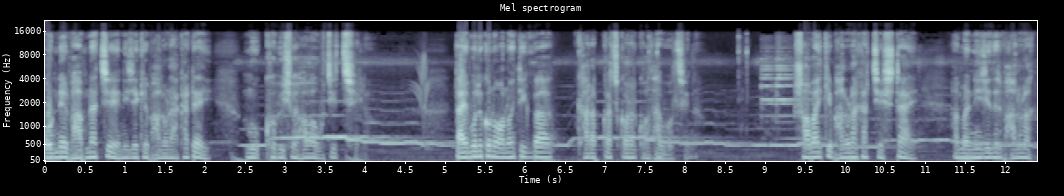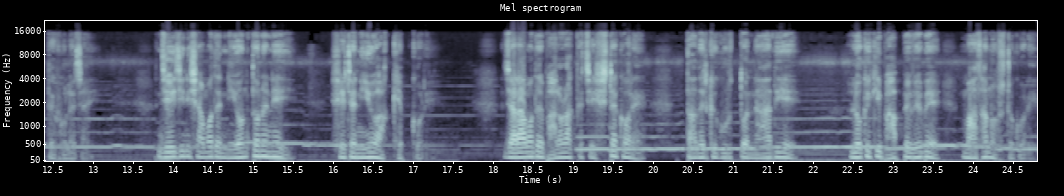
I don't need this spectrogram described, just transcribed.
অন্যের ভাবনার চেয়ে নিজেকে ভালো রাখাটাই মুখ্য বিষয় হওয়া উচিত ছিল। তাই বলে কোনো অনৈতিক বা খারাপ কাজ করার কথা বলছি না। সবাইকে ভালো রাখার চেষ্টায় আমরা নিজেদের ভালো রাখতে ভুলে যাই। যেই জিনিস আমাদের নিয়ন্ত্রণে নেই, সেটা নিয়েও আক্ষেপ করি। যারা আমাদের ভালো রাখতে চেষ্টা করে, তাদেরকে গুরুত্ব না দিয়ে লোকে কি ভাববে, ভেবে মাথা নষ্ট করি,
